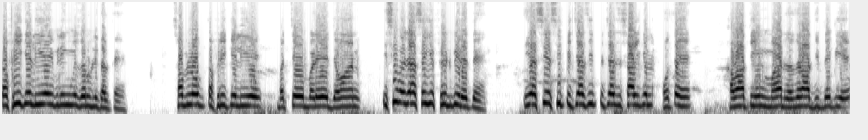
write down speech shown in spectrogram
तफरी के लिए इवनिंग में ज़रूर निकलते हैं। सब लोग तफरी के लिए, बच्चे, बड़े, जवान, इसी वजह से ये फिट भी रहते हैं। ये अस्सी अस्सी पिचासी पिचासी साल के होते हैं। खातन मर्द, हजरात जितने भी है।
